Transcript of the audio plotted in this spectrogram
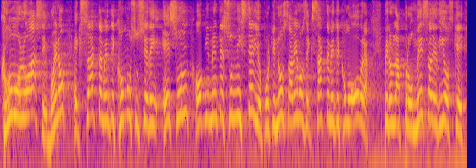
¿Cómo lo hace? Bueno, exactamente cómo sucede es un, obviamente es un misterio porque no sabemos exactamente cómo obra, pero la promesa de Dios que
